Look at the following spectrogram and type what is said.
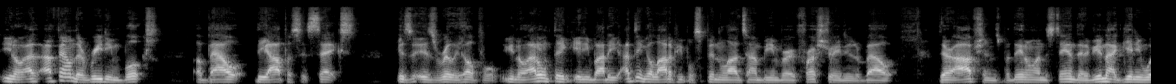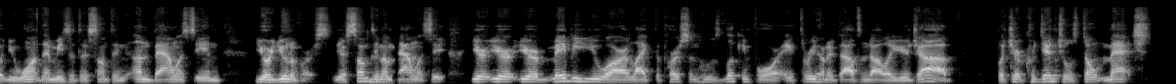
you know, I, I found that reading books about the opposite sex is is really helpful. You know, I don't think anybody. I think a lot of people spend a lot of time being very frustrated about their options, but they don't understand that if you're not getting what you want, that means that there's something unbalanced in your universe. There's something mm-hmm. unbalanced. You're you're you're maybe you are like the person who's looking for a three hundred thousand dollar a year job, but your credentials don't match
